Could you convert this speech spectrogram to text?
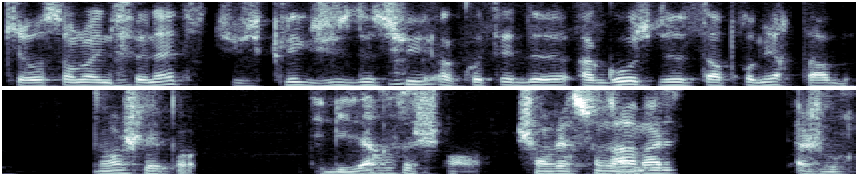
qui ressemble à une fenêtre. Tu cliques juste dessus, à côté de, à gauche de ta première table. Non, je l'ai pas. C'est bizarre ça. Je suis, en, version ah, normale, à jour.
